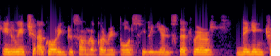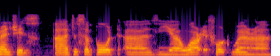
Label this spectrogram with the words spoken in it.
in which, according to some local reports, civilians that were digging trenches uh, to support uh, the uh, war effort were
